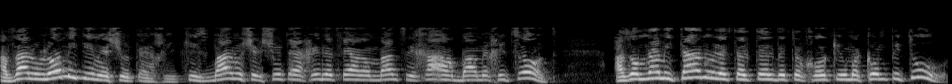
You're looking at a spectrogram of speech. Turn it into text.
אבל הוא לא מדין רשות היחיד, כי הסברנו שרשות היחיד לפי הרמב"ן צריכה ארבע מחיצות. אז אמנם איתנו לטלטל בתוכו כי הוא מקום פיטור.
